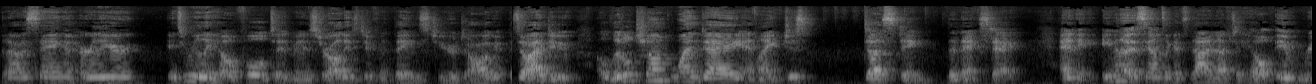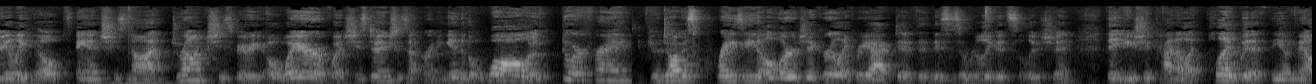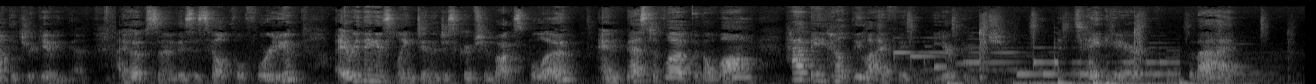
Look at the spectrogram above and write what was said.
that I was saying earlier, it's really helpful to administer all these different things to your dog. So I do a little chunk one day and like just dusting the next day. And even though it sounds like it's not enough to help, it really helps. And she's not drunk. She's very aware of what she's doing. She's not running into the wall or the door frame. If your dog is crazy allergic or like reactive, then this is a really good solution that you should kind of like play with the amount that you're giving them. I hope some of this is helpful for you. Everything is linked in the description box below. And best of luck with a long, happy, healthy life with your pooch. Take care. Bye-bye.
